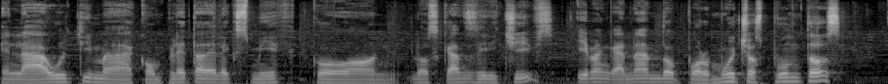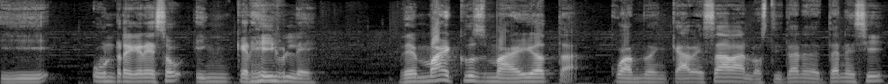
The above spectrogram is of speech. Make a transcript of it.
en la última completa de Alex Smith con los Kansas City Chiefs. Iban ganando por muchos puntos y un regreso increíble de Marcus Mariota cuando encabezaba a los Titanes de Tennessee.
